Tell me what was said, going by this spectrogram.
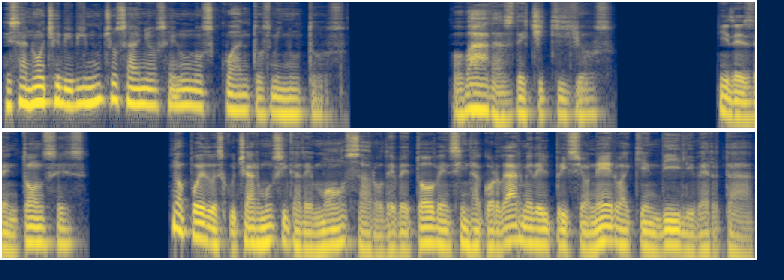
Esa noche viví muchos años en unos cuantos minutos bobadas de chiquillos. Y desde entonces no puedo escuchar música de Mozart o de Beethoven sin acordarme del prisionero a quien di libertad.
